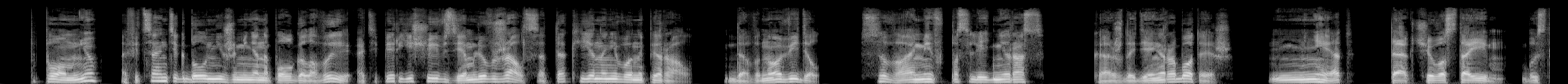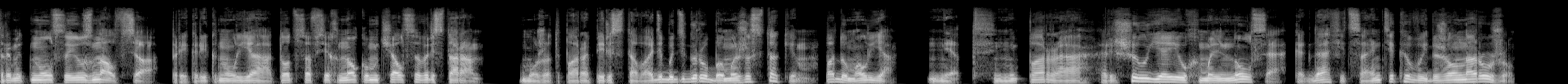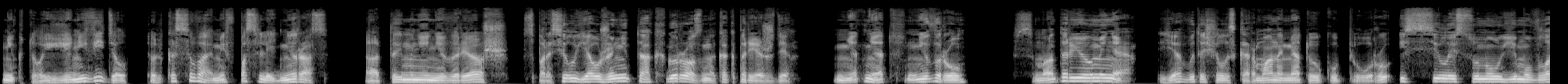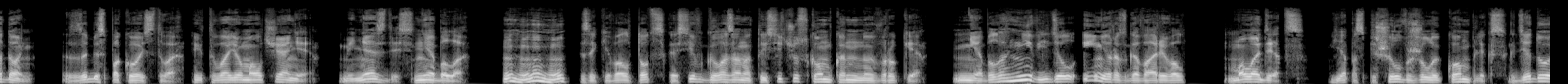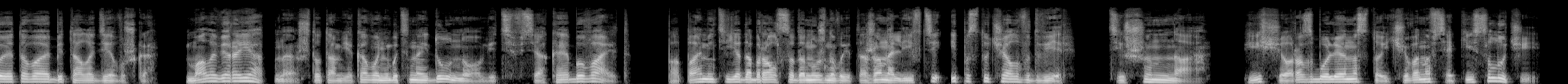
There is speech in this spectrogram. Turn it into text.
Помню. Официантик был ниже меня на полголовы, а теперь еще и в землю вжался, так я на него напирал. Давно видел. С вами в последний раз. Каждый день работаешь? Нет. Так чего стоим? Быстро метнулся и узнал все. Прикрикнул я, а тот со всех ног умчался в ресторан. Может, пора переставать быть грубым и жестоким, подумал я. «Нет, не пора», — решил я и ухмыльнулся, когда официантик выбежал наружу. «Никто ее не видел, только с вами в последний раз». «А ты мне не врешь?» — спросил я уже не так грозно, как прежде. «Нет-нет, не вру». «Смотри у меня». Я вытащил из кармана мятую купюру и с силой сунул ему в ладонь. «За беспокойство и твое молчание. Меня здесь не было». «Угу-угу», — закивал тот, скосив глаза на тысячу, скомканную в руке. «Не было, не видел и не разговаривал». «Молодец». Я поспешил в жилой комплекс, где до этого обитала девушка. Маловероятно, что там я кого-нибудь найду, но ведь всякое бывает. По памяти я добрался до нужного этажа на лифте и постучал в дверь. Тишина. Еще раз более настойчиво на всякий случай.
